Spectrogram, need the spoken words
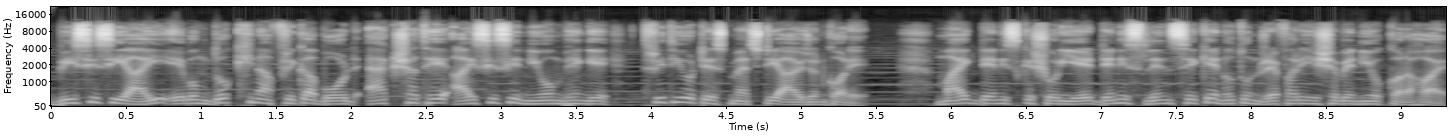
বিসিসিআই এবং দক্ষিণ আফ্রিকা বোর্ড একসাথে আইসিসি নিয়ম ভেঙে তৃতীয় টেস্ট ম্যাচটি আয়োজন করে। মাইক ডেনিসকে সরিয়ে ডেনিস লেন্সেকে নতুন রেফারি হিসেবে নিয়োগ করা হয়।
